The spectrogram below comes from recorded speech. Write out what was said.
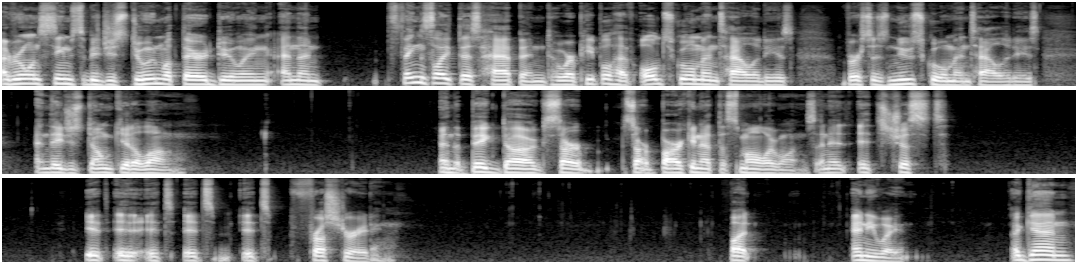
Everyone seems to be just doing what they're doing and then things like this happen to where people have old school mentalities versus new school mentalities and they just don't get along and the big dogs start start barking at the smaller ones and it, it's just it, it it's it's it's frustrating but anyway again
